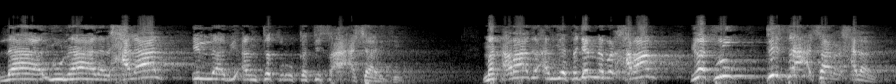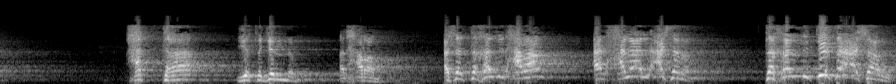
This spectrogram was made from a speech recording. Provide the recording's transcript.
لا ينال الحلال إلا بأن تترك تسع عشاره. من أراد أن يتجنب الحرام يترك تسع عشار الحلال حتى يتجنب الحرام. عشان تخلي الحرام الحلال عشرة تخلي تسع عشاره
